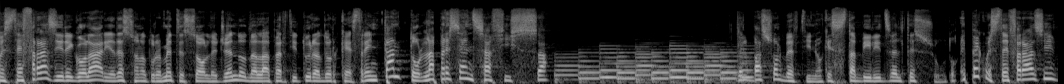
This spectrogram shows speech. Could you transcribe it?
Queste frasi regolari, adesso naturalmente sto leggendo dalla partitura d'orchestra, intanto la presenza fissa del basso albertino che stabilizza il tessuto. E poi queste frasi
